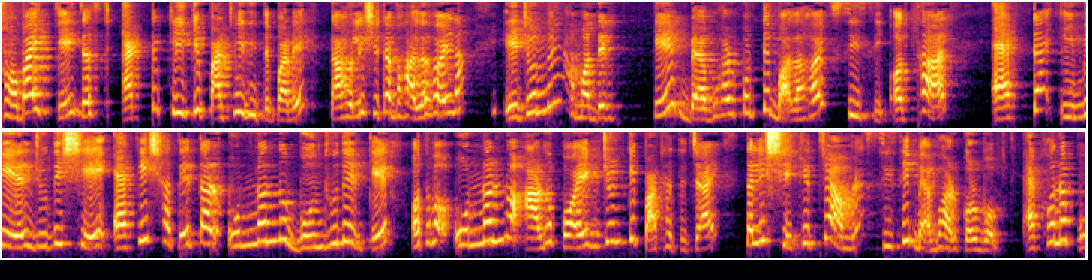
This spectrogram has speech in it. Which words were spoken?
সবাইকে জাস্ট একটা ক্লিকে পাঠিয়ে দিতে পারে, তাহলে সেটা ভালো হয় না। এজন্যই আমাদেরকে ব্যবহার করতে বলা হয় সিসি অর্থাৎ একটা ইমেল যদি সে একই সাথে তার অন্যান্য বন্ধুদেরকে অথবা অন্যান্য আরও কয়েকজনকে পাঠাতে চায়, তাহলে সেক্ষেত্রে আমরা সিসি ব্যবহার করব। এখন আপু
